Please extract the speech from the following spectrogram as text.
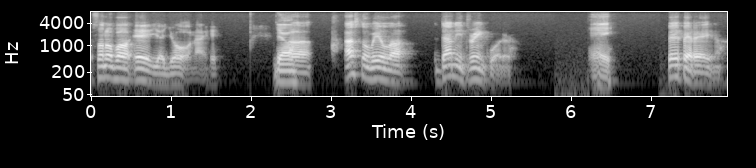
Sano vaan ei ja joo näihin. Joo, uh, Uh, Aston Villa, Danny Drinkwater, ei. Pepe Reina.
